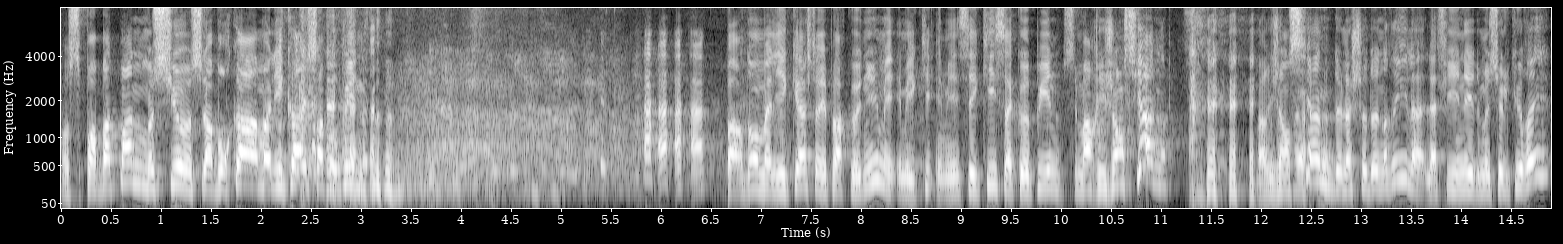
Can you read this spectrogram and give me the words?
Oh, c'est pas Batman, monsieur, c'est la burqa Malika et sa copine. Pardon Malika, je t'avais pas reconnu, mais, mais, qui- mais c'est qui sa copine? C'est Marie Gentiane. Marie Gentiane de la chaudonnerie, la, la fille aînée de monsieur le curé?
